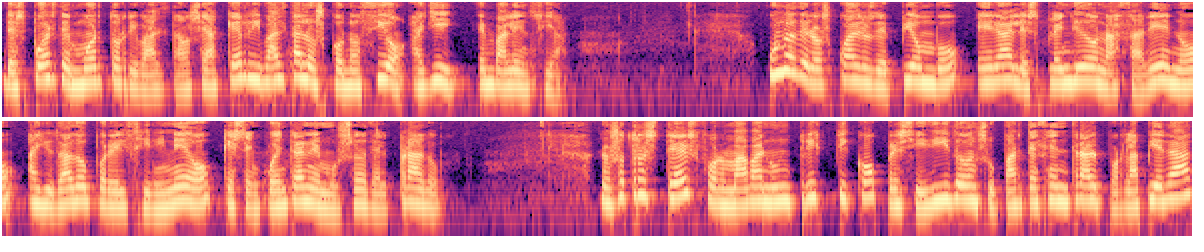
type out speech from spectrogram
después de muerto Ribalta, o sea que Ribalta los conoció allí, en Valencia. Uno de los cuadros de Piombo era el espléndido Nazareno, ayudado por el Cirineo, que se encuentra en el Museo del Prado. Los otros tres formaban un tríptico presidido en su parte central por la Piedad,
